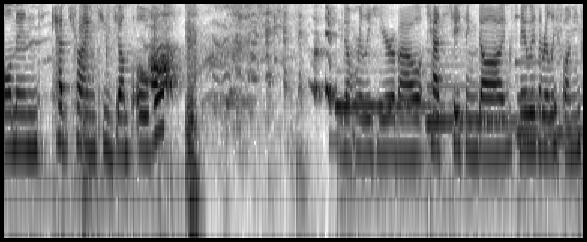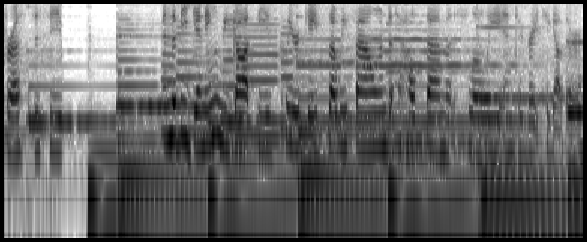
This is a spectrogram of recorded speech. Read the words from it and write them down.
Almond kept trying to jump over. We don't really hear about cats chasing dogs. It was really funny for us to see. In the beginning, we got these clear gates that we found to help them slowly integrate together.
